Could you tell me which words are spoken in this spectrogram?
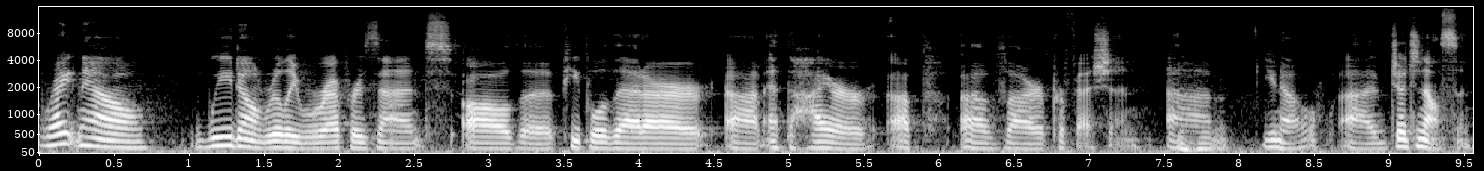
right now we don't really represent all the people that are um, at the higher up of our profession. Um, You know, uh, Judge Nelson,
